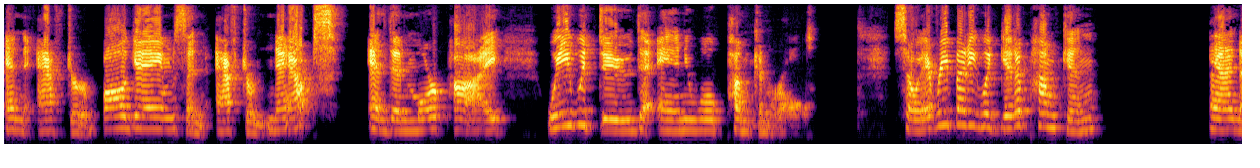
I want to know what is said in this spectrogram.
and after ball games and after naps and then more pie, we would do the annual pumpkin roll. So everybody would get a pumpkin and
